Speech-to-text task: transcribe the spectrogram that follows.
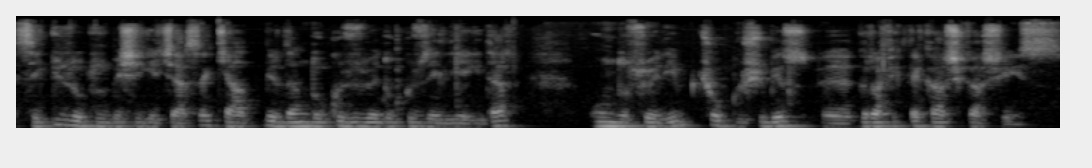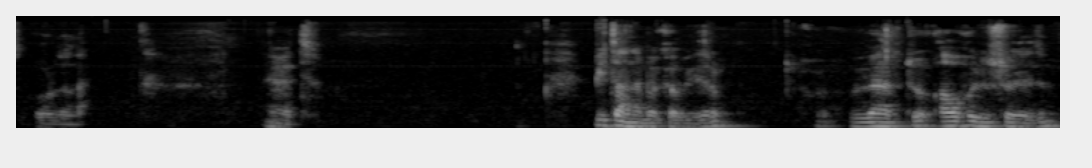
835'i geçerse kağıt birden 900 ve 950'ye gider. Onu da söyleyeyim. Çok güçlü bir e, grafikle karşı karşıyayız orada da. Evet. Bir tane bakabilirim. Vertu. Avhol'ü söyledim.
